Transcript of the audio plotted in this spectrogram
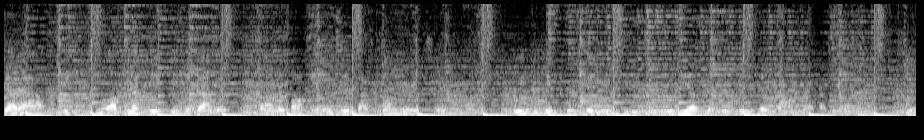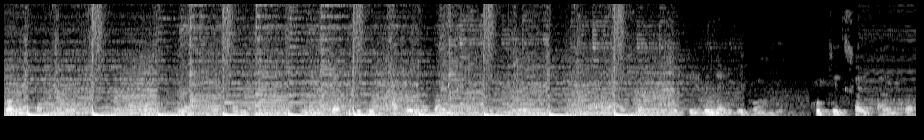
যারা একটু আপনাকে এই যে ডানে ডানে বামে যে কাজবন রয়েছে ওই দিকে নির্বিড়িতে যদি আপনাকে পেয়ে যায় তাহলে এবং যতটুকু থাকে মোবাইল এবং খুব রিক্সাই ভয়ঙ্কর,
